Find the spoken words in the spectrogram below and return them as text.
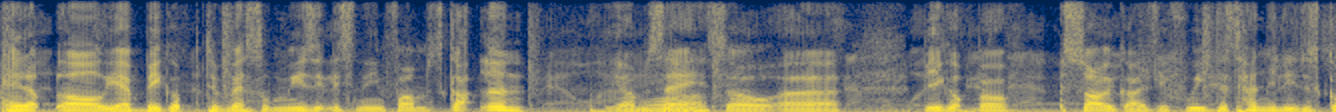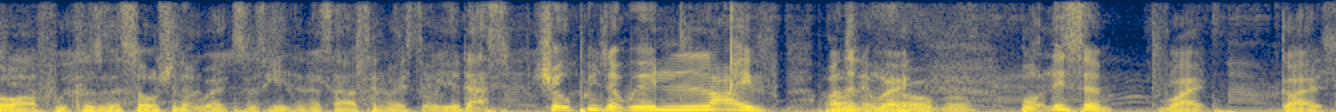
Head up, oh yeah, big up to Vessel Music listening from Scotland. You know what I'm What? saying? So uh big up bro. Sorry guys, if we just handily just go off because of the social networks is heating us out anyway. So yeah, that's show proves that we're live on the network. show. But listen, right, guys.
